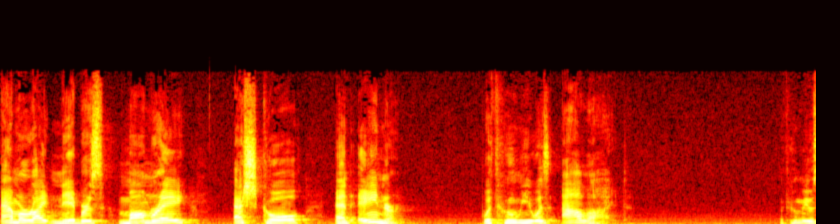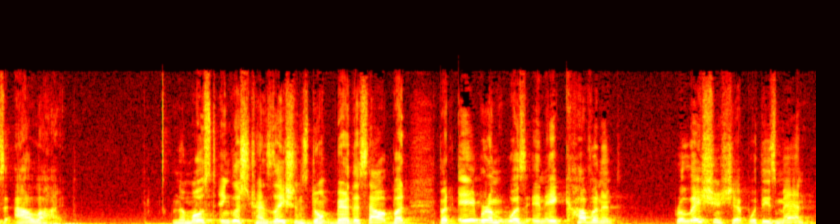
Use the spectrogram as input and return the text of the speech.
Amorite neighbors, Mamre, Eshcol, and Aner, with whom he was allied. With whom he was allied. Now, most English translations don't bear this out, but, but Abram was in a covenant relationship with these men.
